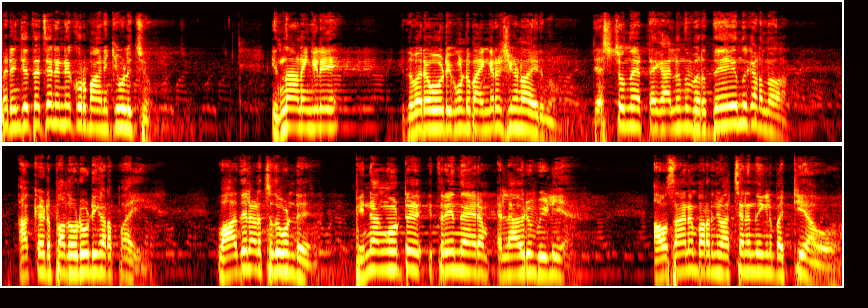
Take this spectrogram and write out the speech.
പരിഞ്ചത്തച്ഛൻ എന്നെ കുർബാനയ്ക്ക് വിളിച്ചു. ഇന്നാണെങ്കിൽ ഇതുവരെ ഓടിക്കൊണ്ട് ഭയങ്കര ക്ഷീണമായിരുന്നു. ജസ്റ്റ് ഒന്ന് എട്ടേകാലൊന്ന് വെറുതെ ഒന്ന് കിടന്നതാ. ആ കെടുപ്പ് അതോടുകൂടി കിടപ്പായി. വാതിലടച്ചതുകൊണ്ട് പിന്നെ അങ്ങോട്ട് ഇത്രയും നേരം എല്ലാവരും വിളിയ. അവസാനം പറഞ്ഞു അച്ഛൻ എന്തെങ്കിലും പറ്റിയാവോ?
